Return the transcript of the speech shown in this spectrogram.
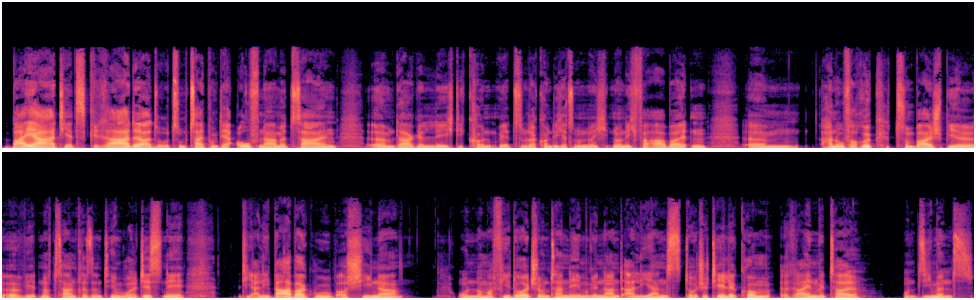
Bayer hat jetzt gerade, also zum Zeitpunkt der Aufnahmezahlen ähm, dargelegt. Die konnten wir jetzt oder konnte ich jetzt noch nicht, noch nicht verarbeiten. Ähm, Hannover Rück zum Beispiel äh, wird noch Zahlen präsentieren, Walt Disney, die Alibaba Group aus China und nochmal vier deutsche Unternehmen genannt, Allianz, Deutsche Telekom, Rheinmetall und Siemens.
